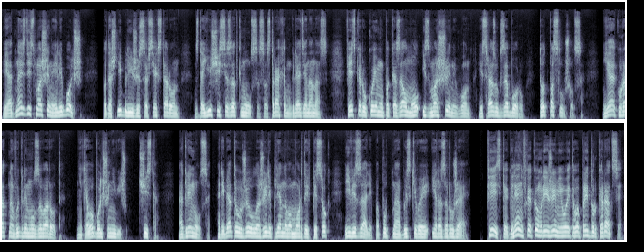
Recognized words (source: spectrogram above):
И одна здесь машина или больше? Подошли ближе со всех сторон. Сдающийся заткнулся, со страхом глядя на нас. Федька рукой ему показал, мол, из машины вон, и сразу к забору. Тот послушался. Я аккуратно выглянул за ворота. Никого больше не вижу. Чисто. Оглянулся. Ребята уже уложили пленного мордой в песок и вязали, попутно обыскивая и разоружая. «Федька, глянь, в каком режиме у этого придурка рация!»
